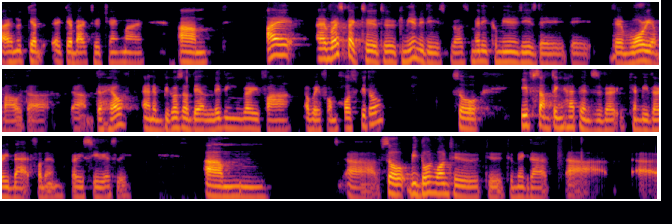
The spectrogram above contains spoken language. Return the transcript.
I get uh, get back to Chiang Mai. Um, I I have respect to to communities because many communities they they they worry about uh, um, the health and because of their living very far away from hospital. So if something happens, very can be very bad for them, very seriously. Um, uh, so we don't want to to to make that uh, uh,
